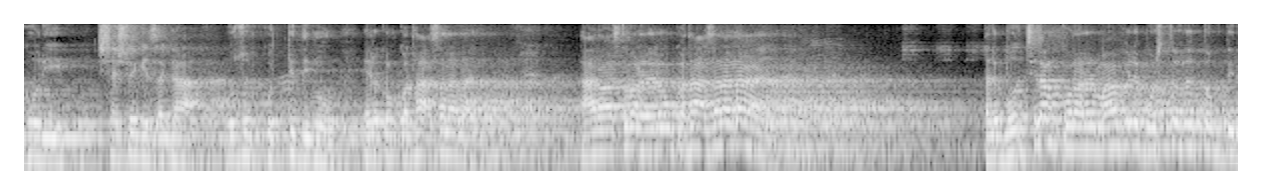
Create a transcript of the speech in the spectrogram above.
গরিব, শেষ হয়ে গেছে গা, হুজুর করতে দিব এরকম কথা আছে না নাই? আরও আসতে পারে এরকম কথা আছে না নাই? তাহলে বলছিলাম কোরআনের মাহফিলে বসতে হলে তকদির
